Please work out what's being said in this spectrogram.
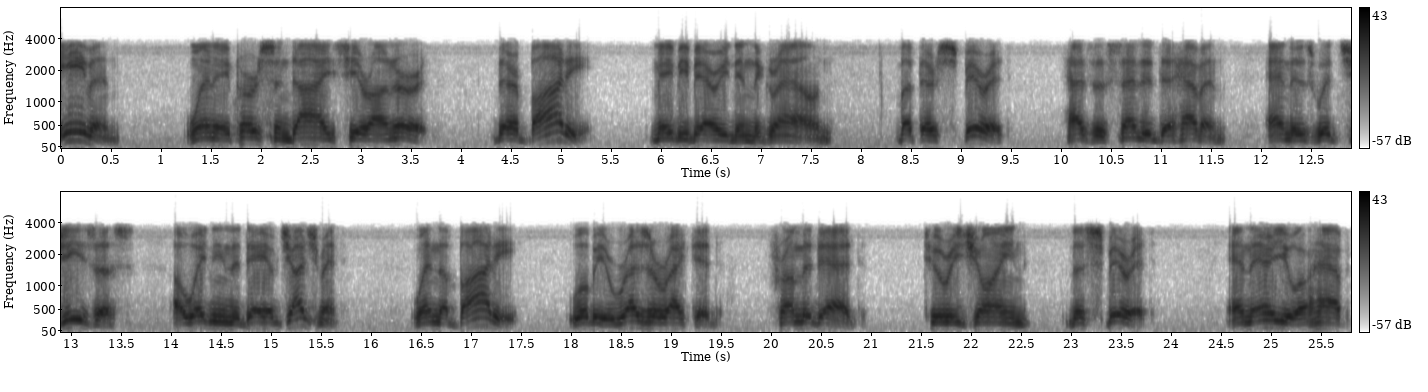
even when a person dies here on earth. Their body may be buried in the ground, but their spirit has ascended to heaven and is with Jesus, awaiting the day of judgment when the body will be resurrected from the dead to rejoin the spirit. And there you will have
